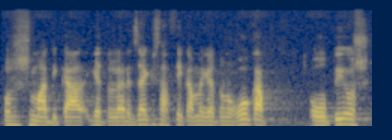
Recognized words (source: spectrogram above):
πόσο σημαντικά, για τον Λαρετζάκη σταθήκαμε, για τον Γόκαπ, ο οποίος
